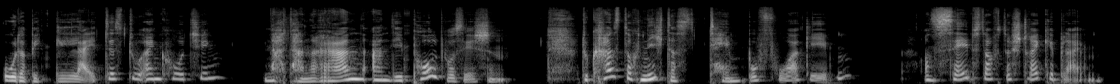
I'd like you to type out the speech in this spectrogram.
oder begleitest du ein Coaching? Na dann ran an die Pole Position. Du kannst doch nicht das Tempo vorgeben und selbst auf der Strecke bleiben.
